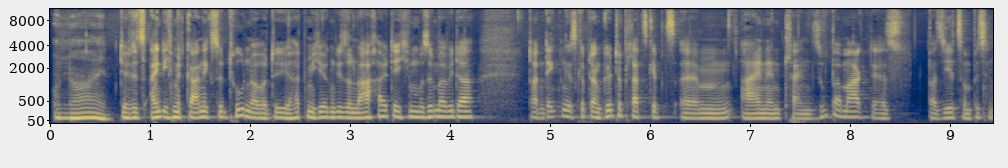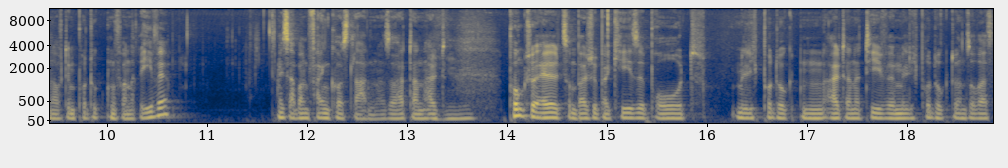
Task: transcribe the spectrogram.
Oh nein. Die hat jetzt eigentlich mit gar nichts zu tun, aber die hat mich irgendwie so nachhaltig. Ich muss immer wieder dran denken. Es gibt am Goetheplatz gibt's, ähm, einen kleinen Supermarkt, der ist basiert so ein bisschen auf den Produkten von Rewe. Ist aber ein Feinkostladen. Also hat dann halt punktuell zum Beispiel bei Käse, Brot, Milchprodukten, alternative Milchprodukte und sowas,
